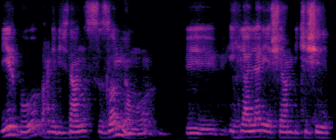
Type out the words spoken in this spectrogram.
bir bu, hani vicdanınız sızlamıyor mu? İhlaller yaşayan bir kişi,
